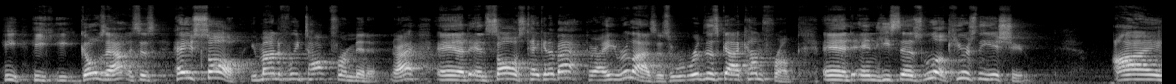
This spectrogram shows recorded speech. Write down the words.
He, he, he goes out and says, Hey, Saul, you mind if we talk for a minute? Right? And, and Saul is taken aback. Right? He realizes, Where did this guy come from? And, and he says, Look, here's the issue. I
